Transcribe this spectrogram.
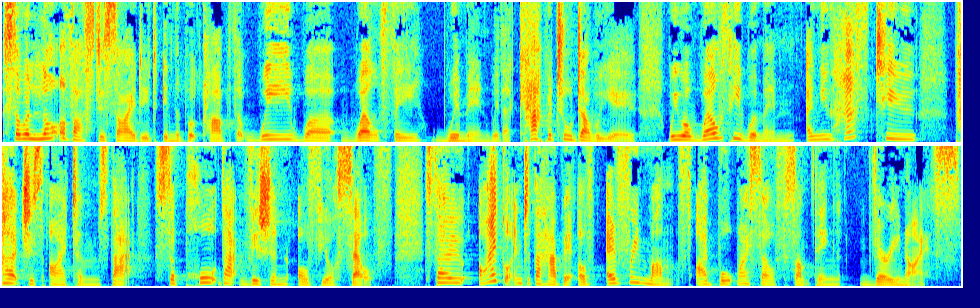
So, a lot of us decided in the book club that we were wealthy women with a capital W. We were wealthy women, and you have to purchase items that support that vision of yourself. So, I got into the habit of every month I bought myself something very nice.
